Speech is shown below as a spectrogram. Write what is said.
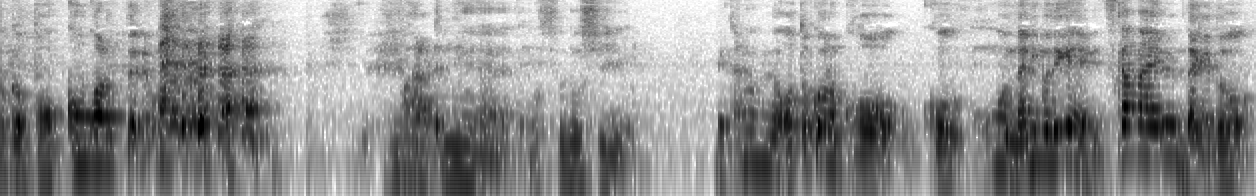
んかボッコボコだったよね引っ張られてねて恐ろしいよ。で金子君が男の子をこうもう何もできないように捕まえるんだけど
